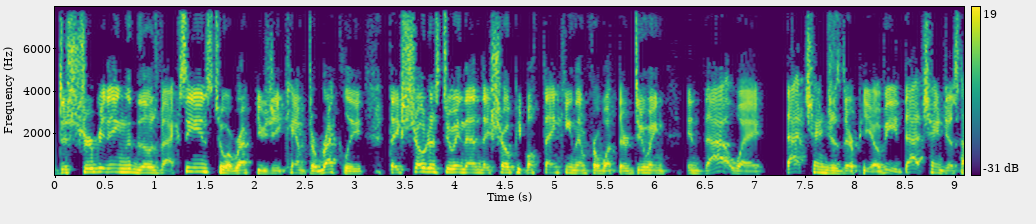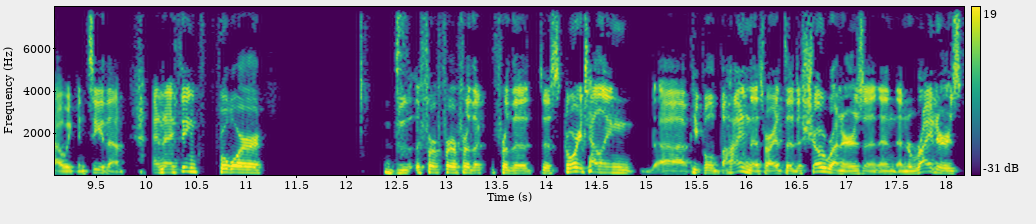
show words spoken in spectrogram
distributing those vaccines to a refugee camp directly, they showed us doing that, they show people thanking them for what they're doing in that way, that changes their POV. That changes how we can see them. And I think for the, for for for the for the, the storytelling uh, people behind this, right? The, the showrunners and, and, and writers,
